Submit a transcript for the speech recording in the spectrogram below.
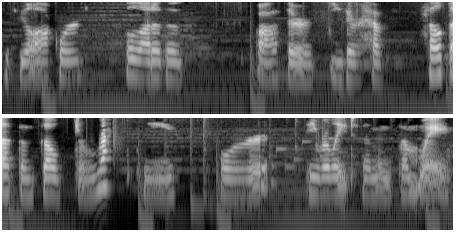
who feel awkward. A lot of those authors either have felt that themselves directly or they relate to them in some way.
